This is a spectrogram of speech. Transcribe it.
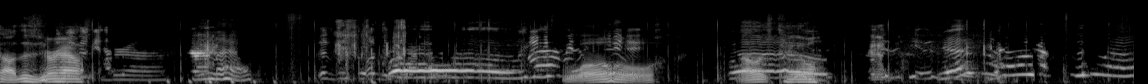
Oh, this is your house. Bruh. This is my house. Let's go so ugly. Whoa! Look at wait, Whoa. That was cool. This is cute, this is Yes, cute. my house. This is my house.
